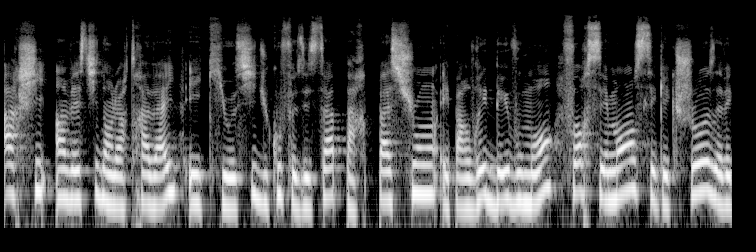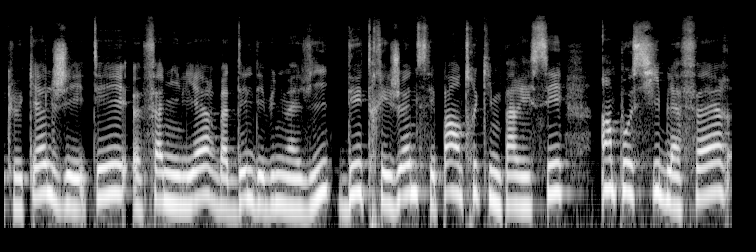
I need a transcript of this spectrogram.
archi investis dans leur travail et qui aussi du coup faisaient ça par passion et par vrai dévouement, forcément c'est quelque chose avec lequel j'ai été euh, familière bah, dès le début de ma vie. Dès très jeune, c'est pas un truc qui me paraissait impossible à faire,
